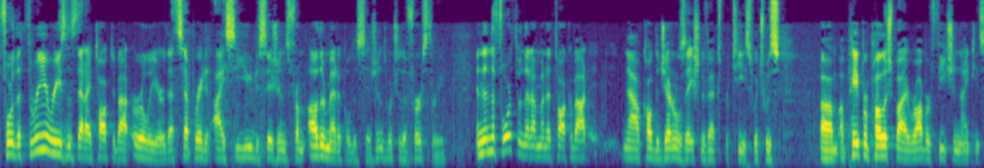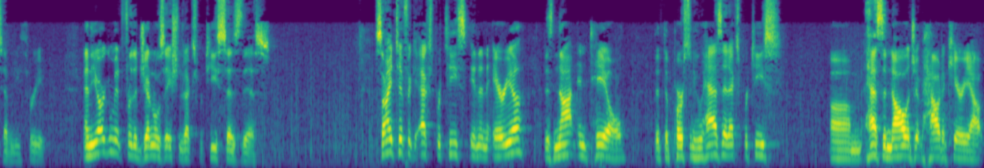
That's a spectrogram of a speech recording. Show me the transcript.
For the three reasons that I talked about earlier that separated ICU decisions from other medical decisions, which are the first three. And then the fourth one that I'm going to talk about now called The Generalization of Expertise, which was um, a paper published by Robert Veatch in 1973. And the argument for the generalization of expertise says this Scientific expertise in an area does not entail that the person who has that expertise um, has the knowledge of how to carry out,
